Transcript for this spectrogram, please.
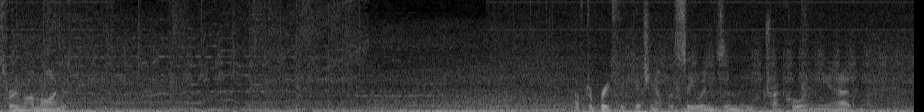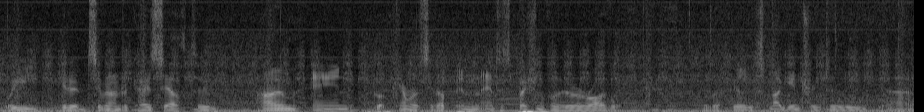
through my mind After briefly catching up with SeaWings in the truck hauling yard, we headed 700k south to home and got cameras set up in anticipation for her arrival. With a fairly snug entry to the uh,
